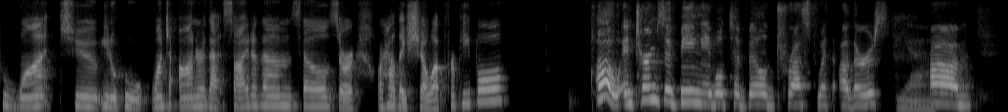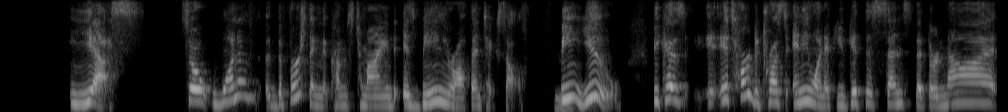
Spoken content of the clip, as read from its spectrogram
who want to you know who want to honor that side of themselves or or how they show up for people? Oh in terms of being able to build trust with others yeah. um yes. So one of the first thing that comes to mind is being your authentic self. Mm. be you because it's hard to trust anyone if you get this sense that they're not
